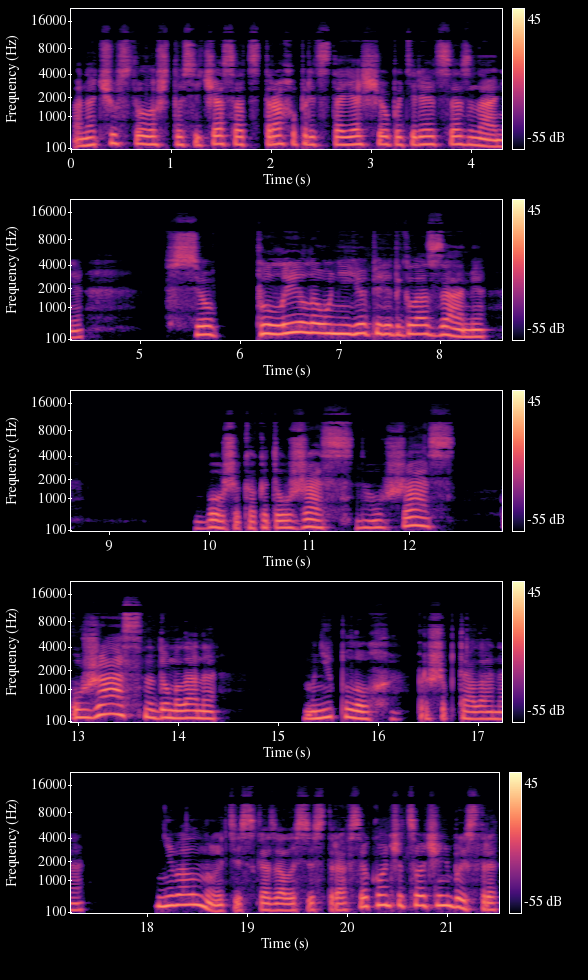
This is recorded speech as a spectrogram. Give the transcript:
Она чувствовала, что сейчас от страха предстоящего потеряет сознание. Все плыло у нее перед глазами — Боже, как это ужасно, ужасно, ужасно, думала она. Мне плохо, прошептала она. Не волнуйтесь, сказала сестра, все кончится очень быстро.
